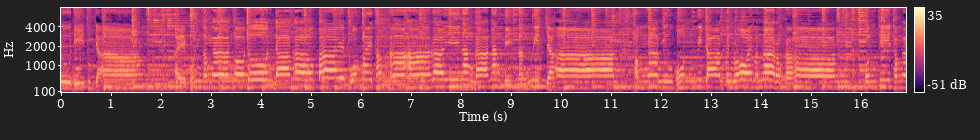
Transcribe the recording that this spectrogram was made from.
รู้ดีทุกอย่างไอ้คนทำงานก็โดนด่าเข้าไป พวกไม่ทำหาอะไร นั่งด่านั่งตินั่งวิจารณ์ทำงานหนึ่งคนวิจารณ์เป็นร้อยมันน่ารำคาญ คนที่ทำง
